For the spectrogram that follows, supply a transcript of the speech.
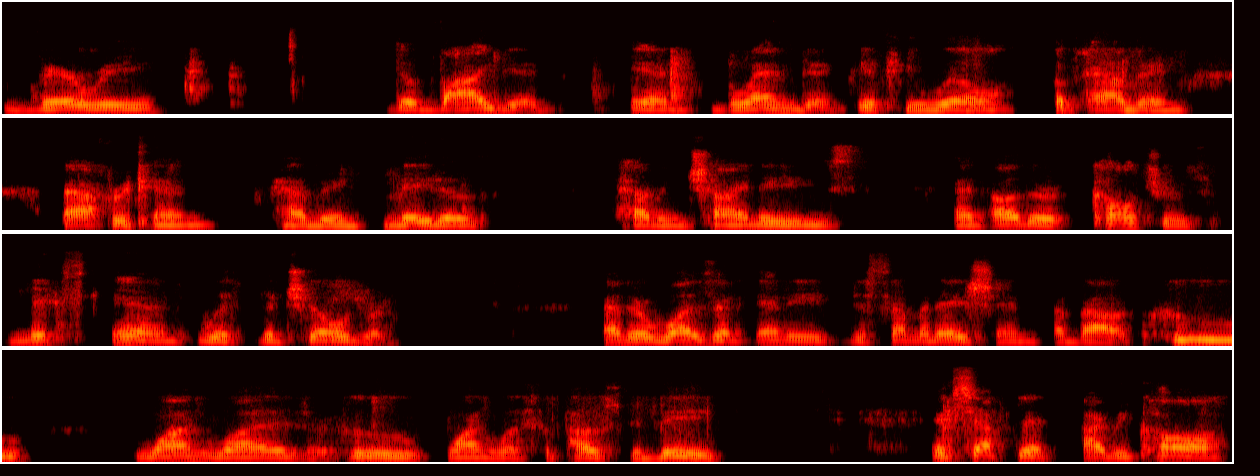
very divided in blending, if you will, of having African, having Native, having Chinese, and other cultures mixed in with the children. And there wasn't any dissemination about who one was or who one was supposed to be, except that I recall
